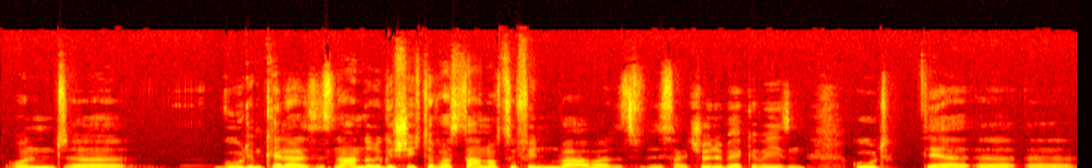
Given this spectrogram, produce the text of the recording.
Und äh, gut, im Keller, das ist eine andere Geschichte, was da noch zu finden war, aber das ist halt Schöneberg gewesen. Gut, der äh, äh,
